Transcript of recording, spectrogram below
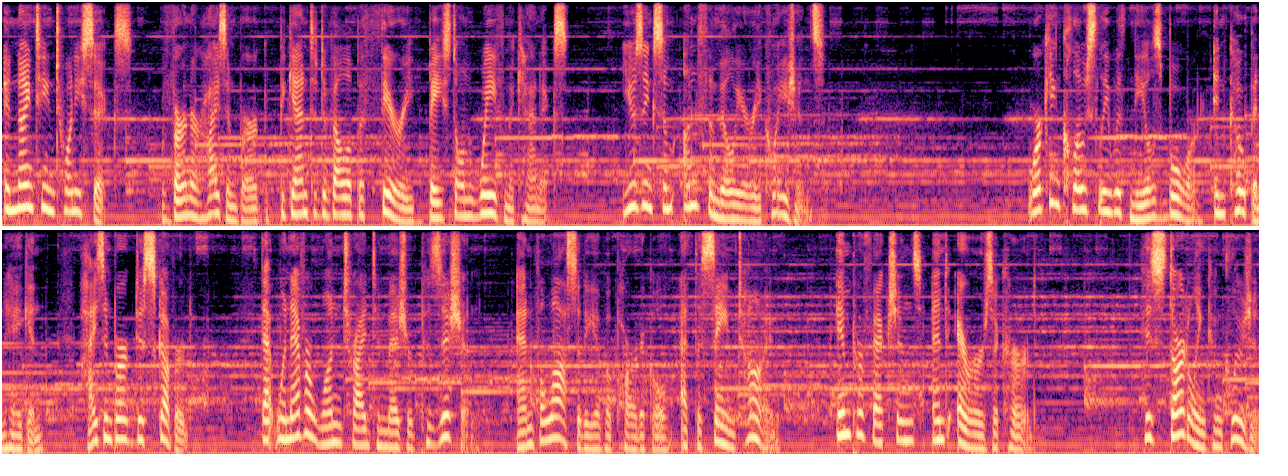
In 1926, Werner Heisenberg began to develop a theory based on wave mechanics, using some unfamiliar equations. Working closely with Niels Bohr in Copenhagen, Heisenberg discovered that whenever one tried to measure position and velocity of a particle at the same time, imperfections and errors occurred. His startling conclusion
